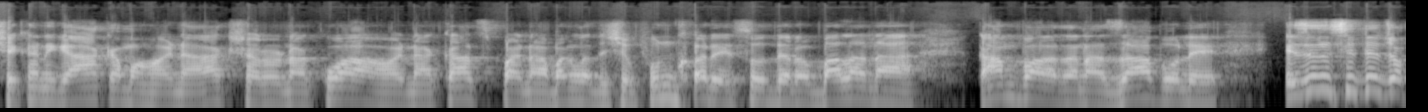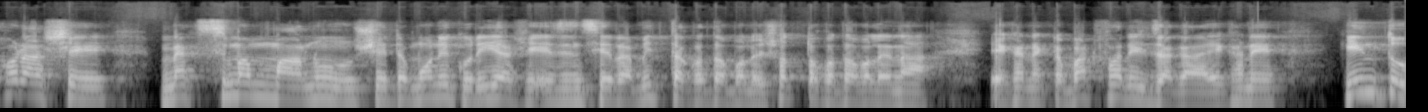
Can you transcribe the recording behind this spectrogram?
সেখানে গিয়ে আকামা হয় না আক সারো না, কোয়া হয় না, কাজ পায় না, বাংলাদেশে ফোন করে, সৌদি বালা না, কাম পাওয়া যায় না, যা বলে। এজেন্সিতে যখন আসে ম্যাক্সিমাম মানুষ এটা মনে করেই আসে, এজেন্সিরা মিথ্যা কথা বলে, সত্য কথা বলে না। এখানে একটা বাটফারির জায়গা, এখানে কিন্তু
